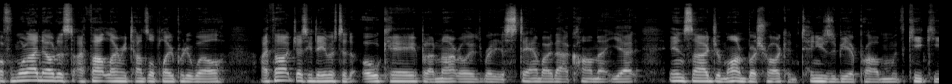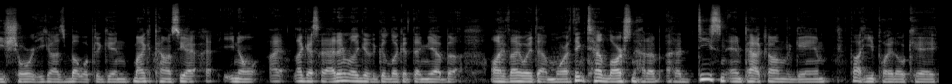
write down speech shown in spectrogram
But from what I noticed, I thought Laremy Tunsil played pretty well. I thought Jesse Davis did okay, but I'm not really ready to stand by that comment yet. Inside, Jermon Bushrod continues to be a problem with Keke Short. He got his butt whipped again. Mike Pouncey, I, I, you know, I, like I said, I didn't really get a good look at them yet, but I'll evaluate that more. I think Ted Larsen had a, had a decent impact on the game. I thought he played okay.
